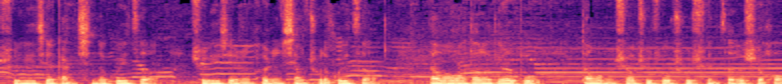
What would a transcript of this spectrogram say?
去理解感情的规则，去理解人和人相处的规则。但往往到了第二步。当我们需要去做出选择的时候，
